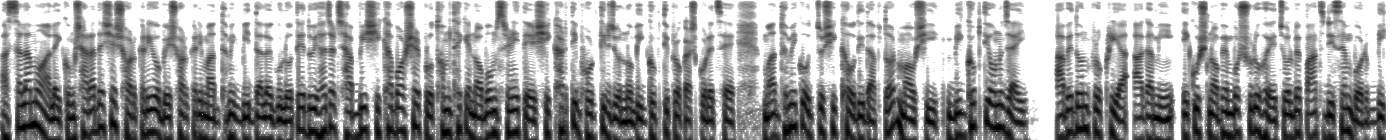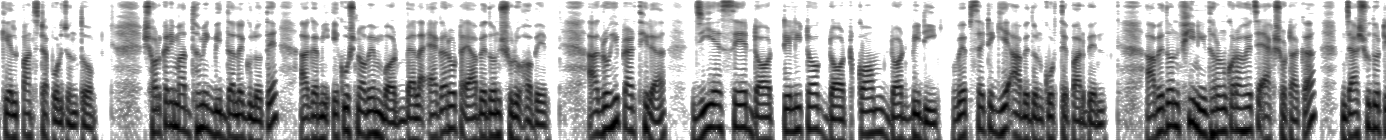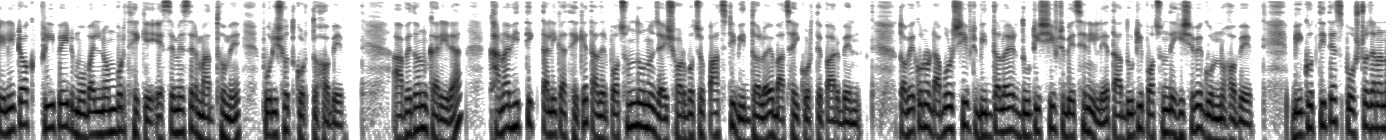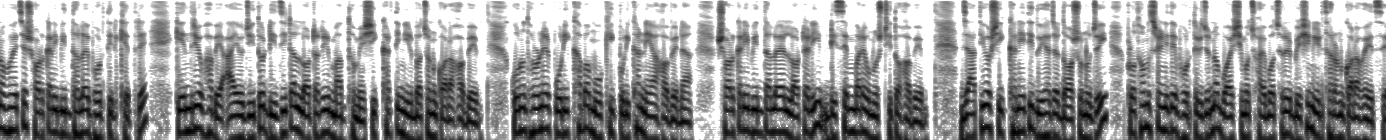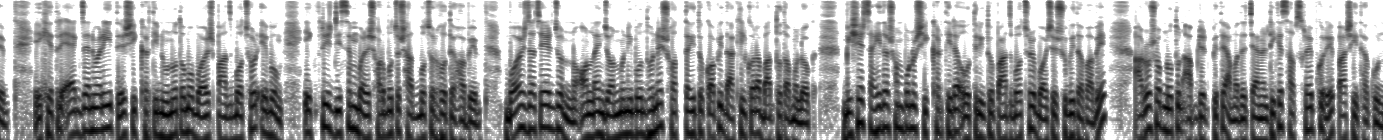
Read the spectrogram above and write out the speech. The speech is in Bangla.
আসসালামু আলাইকুম। সারা দেশের সরকারি ও বেসরকারি মাধ্যমিক বিদ্যালয়গুলোতে দুই হাজার ছাব্বিশ শিক্ষাবর্ষের প্রথম থেকে নবম শ্রেণীতে শিক্ষার্থী ভর্তির জন্য বিজ্ঞপ্তি প্রকাশ করেছে মাধ্যমিক ও উচ্চশিক্ষা অধিদপ্তর মাউসি। বিজ্ঞপ্তি অনুযায়ী আবেদন প্রক্রিয়া আগামী একুশ নভেম্বর শুরু হয়ে চলবে পাঁচ ডিসেম্বর বিকেল পাঁচটা পর্যন্ত। সরকারি মাধ্যমিক বিদ্যালয়গুলোতে আগামী একুশ নভেম্বর বেলা এগারোটায় আবেদন শুরু হবে। আগ্রহী প্রার্থীরা GSA dot Teletalk dot com dot BD ওয়েবসাইটে গিয়ে আবেদন করতে পারবেন। আবেদন ফি নির্ধারণ করা হয়েছে একশো টাকা, যা শুধু টেলিটক প্রিপেইড মোবাইল নম্বর থেকে এস এম এর মাধ্যমে পরিশোধ করতে হবে। আবেদনকারীরা খানাভিত্তিক তালিকা থেকে তাদের পছন্দ অনুযায়ী সর্বোচ্চ পাঁচটি বিদ্যালয়ে বাছাই করতে পারবেন। তবে কোনো ডাবল শিফট বিদ্যালয়ের দুটি শিফট বেছে নিলে তা দুটি পছন্দে হিসেবে গণ্য হবে। বিজ্ঞপ্তিতে স্পষ্ট জানানো হয়েছে, সরকারি বিদ্যালয়ে ভর্তির ক্ষেত্রে কেন্দ্রীয়ভাবে আয়োজিত ডিজিটাল লটারির মাধ্যমে শিক্ষার্থী নির্বাচন করা হবে। কোনো ধরনের পরীক্ষা বা মৌখিক পরীক্ষা নেওয়া হবে না। সরকারি বিদ্যালয়ের লটারি ডিসেম্বরে অনুষ্ঠিত হবে। জাতীয় শিক্ষানীতি দুই হাজার দশ অনুযায়ী প্রথম শ্রেণীতে ভর্তির জন্য বয়সীমা ছয় বছরের বেশি নির্ধারণ করা হয়েছে। এক্ষেত্রে এক জানুয়ারিতে শিক্ষার্থী ন্যূনতম বয়স পাঁচ বছর এবং একত্রিশ ডিসেম্বরে সর্বোচ্চ সাত বছর হতে হবে। বয়স যাচাইয়ের জন্য অনলাইন জন্ম নিবন্ধনে সত্যায়িত কপি দাখিল করা বাধ্যতামূলক। বিশেষ চাহিদা সম্পন্ন শিক্ষার্থীরা অতিরিক্ত পাঁচ বছরের বয়সের সুবিধা পাবে। আরও সব নতুন আপডেট পেতে আমাদের চ্যানেলটিকে সাবস্ক্রাইব করে পাশেই থাকুন।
